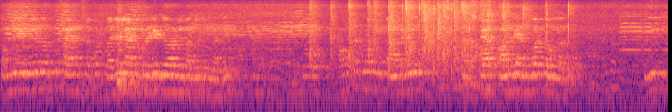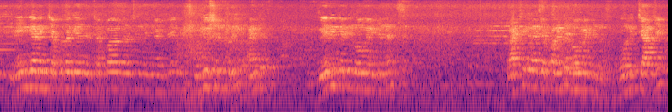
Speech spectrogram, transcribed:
తొంభై ఐదు వేల వరకు ఫైనాన్స్ సపోర్ట్ బజాజ్ లాంటి క్రెడిట్ ద్వారా మీకు అందుతుందండి. సో అవసరంలో మీకు ఆల్రెడీ స్టాఫ్ ఆల్రెడీ అందుబాటులో మెయిన్గా నేను చెప్పదగ్గేది చెప్పదలిచింది ఏంటంటే pollution free and very very low maintenance ప్రాక్టికల్గా చెప్పాలంటే low maintenance only charging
